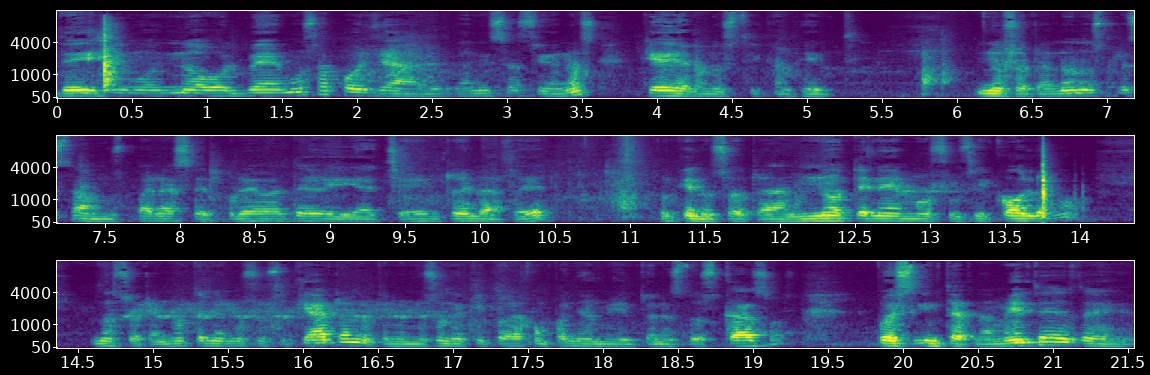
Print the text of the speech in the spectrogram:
dijimos no volvemos a apoyar organizaciones que diagnostican gente. Nosotras no nos prestamos para hacer pruebas de VIH dentro de la red, porque nosotras no tenemos un psicólogo, nosotras no tenemos un psiquiatra, no tenemos un equipo de acompañamiento en estos casos, pues internamente desde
